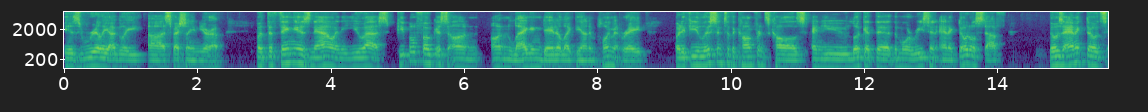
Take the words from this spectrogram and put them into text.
is really ugly, uh, especially in Europe. But the thing is now in the US, people focus on on lagging data like the unemployment rate. But if you listen to the conference calls and you look at the, the more recent anecdotal stuff, those anecdotes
